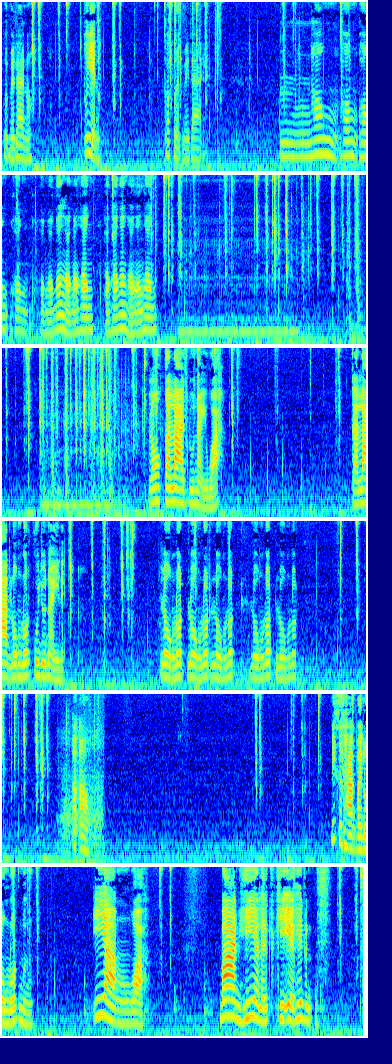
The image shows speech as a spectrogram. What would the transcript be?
เปิดไม่ได้เนาะตู้เย็น ก็เปิดไม่ได้ อืมห้องห้องห้องห้องห้องห้องห้องห้องห้องห้องห้องห้องห้องห้องห้องห้องแล้วกาลาดอยู่ไหนวะกาลาดลงรถกูอยู่ไหนเนี่ย ลงรถลงรถลงรถลงรถลงรถอ้าวนี่คือทางไปลงรถมึง อีหยังวะ บ้านเฮียอะไรคีเอทให้เป็น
